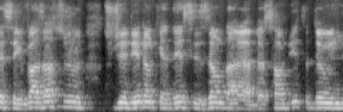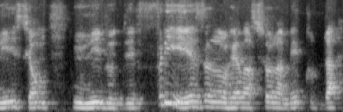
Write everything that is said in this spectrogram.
recém-vazados sugeriram que a decisão da Arábia Saudita deu início a um nível de frieza no relacionamento da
